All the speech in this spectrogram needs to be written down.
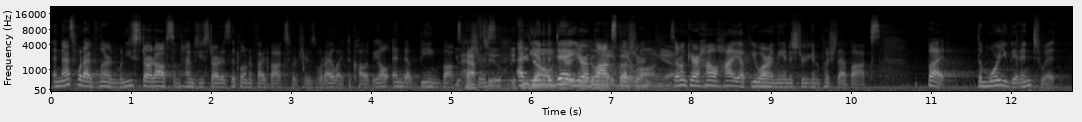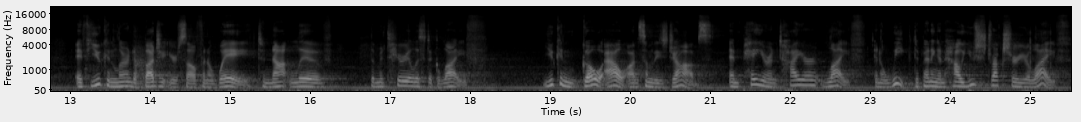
And that's what I've learned. When you start off, sometimes you start as the bona fide box pusher, is what I like to call it. We all end up being box You have pushers. to. If At you the end of the day, you're- you're, you're a box pusher. wrong, yeah. So I don't care how high up you are in the industry, you're going to push that box. But the more you get into it, if you can learn to budget yourself in a way to not live the materialistic life, you can go out on some of these jobs and pay your entire life in a week, depending on how you structure your life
